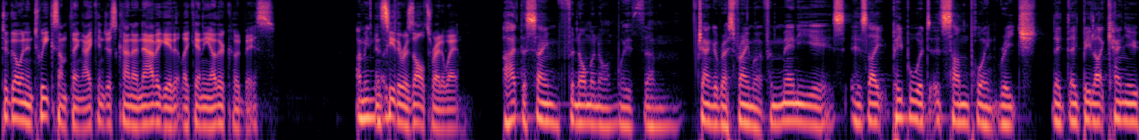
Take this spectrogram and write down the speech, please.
to go in and tweak something i can just kind of navigate it like any other code base I mean, and see the results right away I had the same phenomenon with um, Django REST framework for many years. It's like people would at some point reach. They'd, they'd be like, "Can you,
